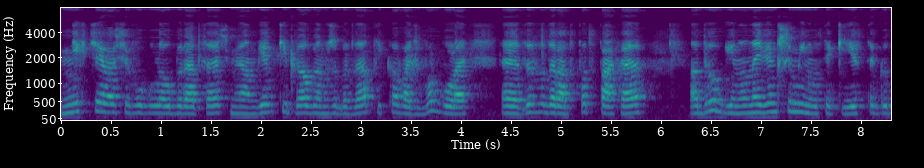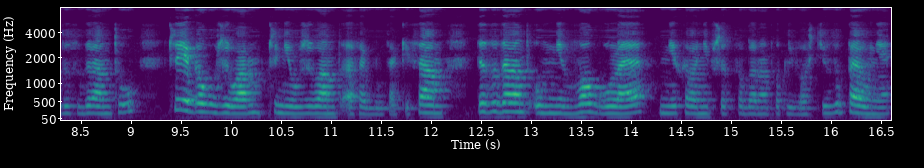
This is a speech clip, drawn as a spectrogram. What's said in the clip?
nie chciała się w ogóle obracać. Miałam wielki problem, żeby zaaplikować w ogóle e, dezodorant pod pachę. A drugi, no największy minus jaki jest tego dezodorantu, czy ja go użyłam, czy nie użyłam, to efekt był taki sam. Dezodorant u mnie w ogóle nie chroni przed problemem potliwości, zupełnie.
